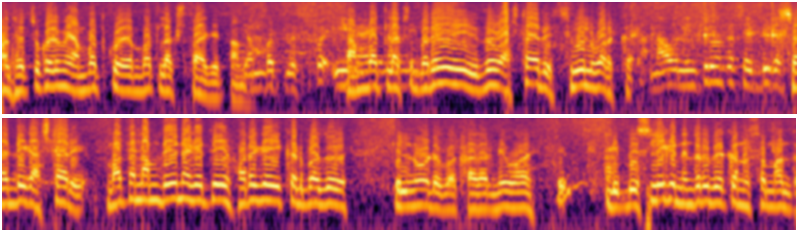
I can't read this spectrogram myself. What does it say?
ಒಂದು ಹೆಚ್ಚು ಕಡಿಮೆ ಎಂಬತ್ತು ಎಂಬತ್ತು ಲಕ್ಷ ರೂಪಾಯಿ ಆಗಿತ್ತು ಎಂಬತ್ತು ಲಕ್ಷ ಬರೀ ಇದು ಅಷ್ಟೇ ರೀ ಸಿವಿಲ್ ವರ್ಕ್ ನಾವು ನಿಂತಿರುವಂತ ಶೆಡ್ ಶೆಡ್ಡಿಗೆ ಅಷ್ಟೇ ರೀ. ಮತ್ತೆ ನಮ್ದು ಏನಾಗೈತಿ ಹೊರಗೆ ಈ ಕಡೆ ಬಾಜು ಇಲ್ಲಿ ನೋಡ್ಬೇಕಾದ್ರೆ ನೀವು ಈ ಬಿಸಿಲಿಗೆ ನಿಂದಿರ್ಬೇಕು ಅನ್ನೋ ಸಂಬಂಧ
